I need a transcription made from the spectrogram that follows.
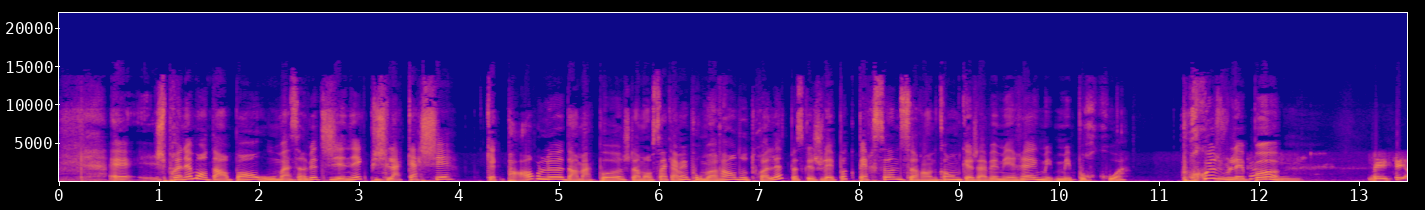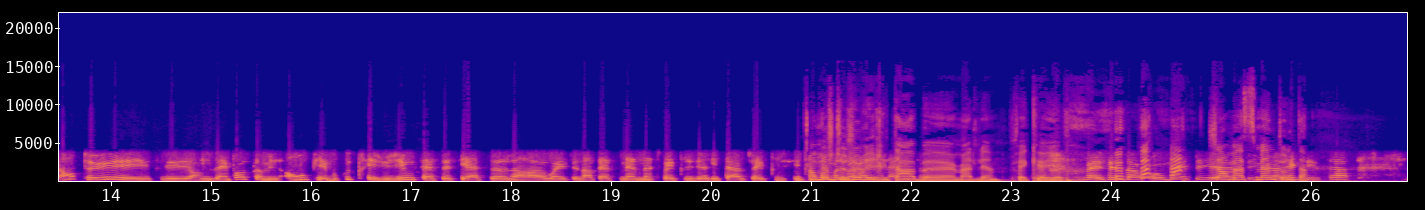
Euh, je prenais mon tampon ou ma serviette hygiénique puis je la cachais quelque part là dans ma poche, dans mon sac à main pour me rendre aux toilettes parce que je voulais pas que personne se rende compte que j'avais mes règles. Mais, mais pourquoi? Pourquoi je voulais pas? Ben, c'est honteux. Et on nous impose comme une honte. Puis il y a beaucoup de préjugés aussi associés à ça. Genre, ah ouais, t'es dans ta semaine, tu vas être plus irritable, tu vas être plus ici. Ah, moi, je suis toujours irritable, euh, Madeleine. Fait que Ben, c'est ça. Au moins, c'est. Genre ma c'est semaine tout le temps.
